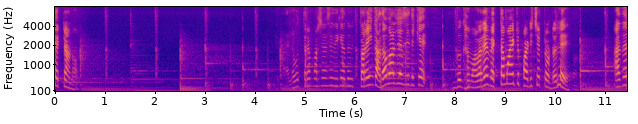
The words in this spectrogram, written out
തെറ്റാണോ? ഏതായാലും ഉത്തരം പറഞ്ഞ സ്ഥിതിക്ക് അത് ഇത്രയും കഥ പറഞ്ഞ സ്ഥിതിക്ക് വളരെ വ്യക്തമായിട്ട് പഠിച്ചിട്ടുണ്ട് അല്ലേ? അത്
